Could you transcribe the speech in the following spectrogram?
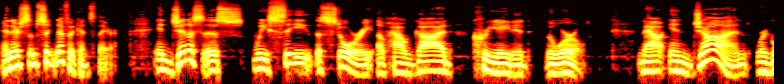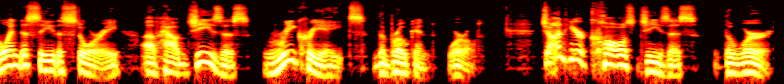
And there's some significance there. In Genesis, we see the story of how God created the world. Now, in John, we're going to see the story of how Jesus recreates the broken world. John here calls Jesus the Word.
